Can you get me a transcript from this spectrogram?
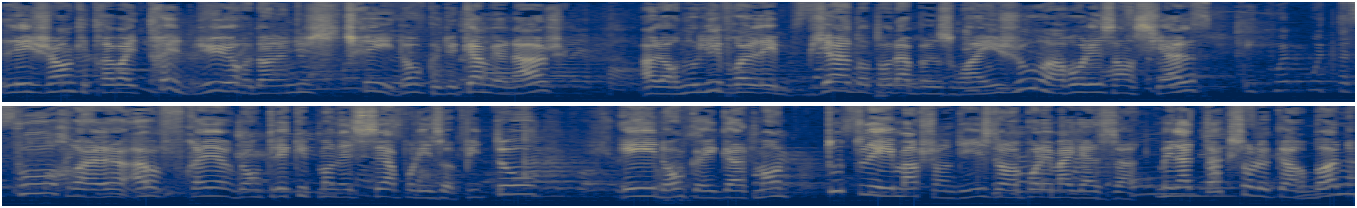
les gens qui travaillent très dur dans l'industrie donc du camionnage alors nous livrent les biens dont on a besoin. Ils jouent un rôle essentiel pour euh, offrir donc l'équipement nécessaire pour les hôpitaux et donc également toutes les marchandises pour les magasins. Mais la taxe sur le carbone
